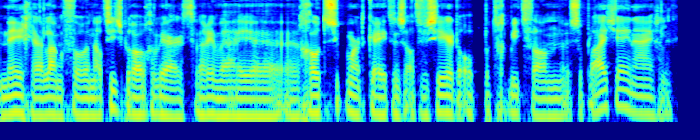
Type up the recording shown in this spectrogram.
negen jaar lang voor een adviesbureau gewerkt, waarin wij grote supermarktketens adviseerden op het gebied van supply chain eigenlijk.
